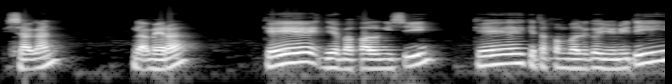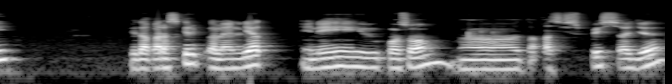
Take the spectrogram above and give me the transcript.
Bisa kan? Nggak merah? Oke, dia bakal ngisi. Oke, kita kembali ke Unity. Kita arah script. Kalian lihat ini kosong. Uh, tak kasih space saja.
